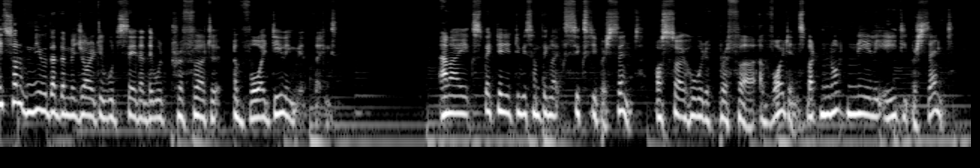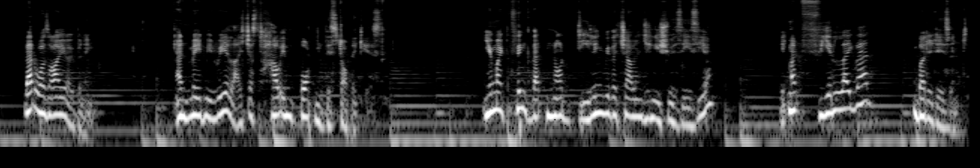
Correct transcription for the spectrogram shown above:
I sort of knew that the majority would say that they would prefer to avoid dealing with things. And I expected it to be something like 60% or so who would prefer avoidance, but not nearly 80%. That was eye opening and made me realize just how important this topic is. You might think that not dealing with a challenging issue is easier. It might feel like that, but it isn't.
